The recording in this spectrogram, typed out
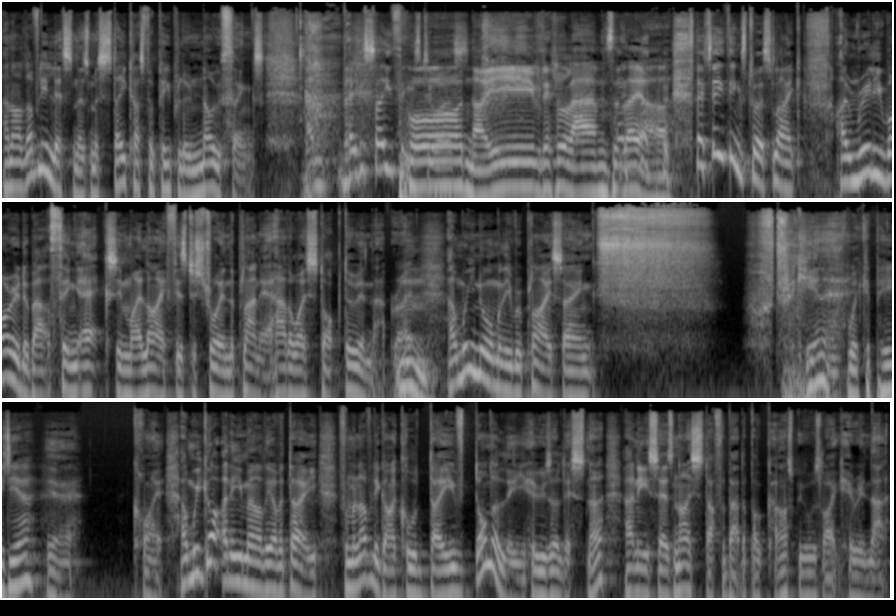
and our lovely listeners mistake us for people who know things. And they say things to Poor us. naive little lambs that they are. They say things to us like, I'm really worried about thing X in my life is destroying the planet. How do I stop doing that? Right? Hmm. And we normally reply saying, tricky, innit? Wikipedia? Yeah. Quite. And we got an email the other day from a lovely guy called Dave Donnelly, who's a listener, and he says nice stuff about the podcast. We always like hearing that.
